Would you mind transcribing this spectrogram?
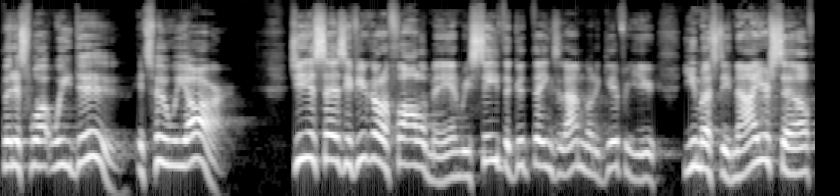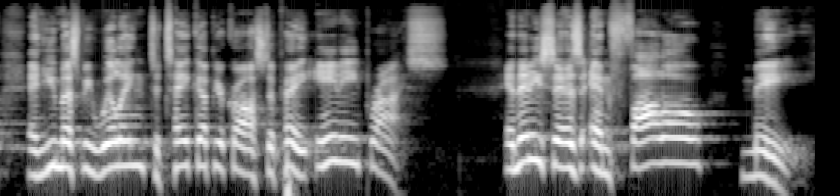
But it's what we do. It's who we are. Jesus says, if you're going to follow me and receive the good things that I'm going to give for you, you must deny yourself and you must be willing to take up your cross to pay any price. And then he says, and follow me.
